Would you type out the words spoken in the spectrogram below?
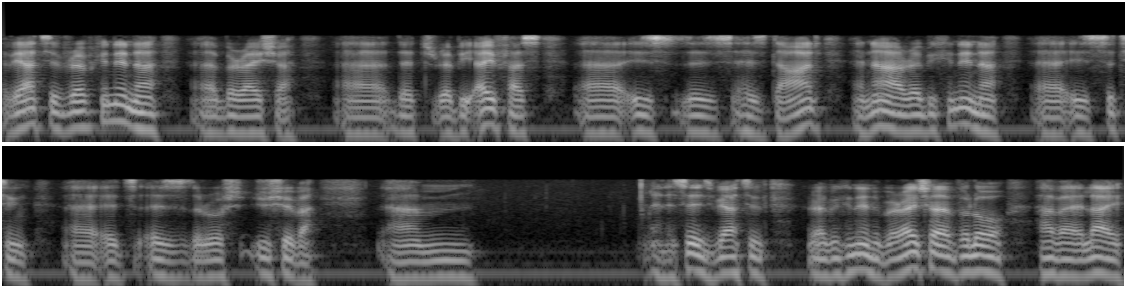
Viatziv Reb Beresha. Uh, that Rabbi Eifas uh, is, is, has died, and now Rabbi Hanina uh, is sitting as, as the Rosh Yeshiva. Um, and it says, V'yativ Rabbi Hanina, Bereisha v'lo hava elai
